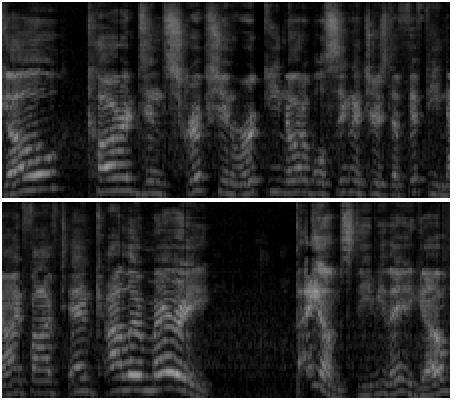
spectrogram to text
Go cards inscription rookie notable signatures to 59 5 10 Kyler Murray. Bam, Stevie. There you go.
